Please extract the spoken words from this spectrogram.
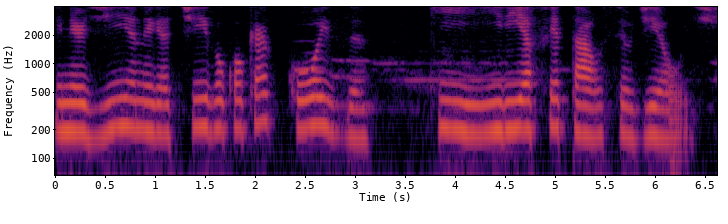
energia negativa ou qualquer coisa que iria afetar o seu dia hoje.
